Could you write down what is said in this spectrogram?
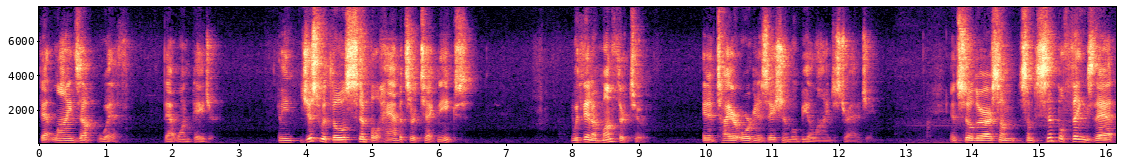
that lines up with that one pager. I mean, just with those simple habits or techniques, within a month or two, an entire organization will be aligned to strategy. And so there are some, some simple things that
